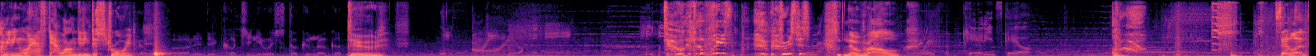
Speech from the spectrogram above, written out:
I'm getting laughed at while I'm getting destroyed. Dude. Dude, what the fuck is... No problem. Settle it.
